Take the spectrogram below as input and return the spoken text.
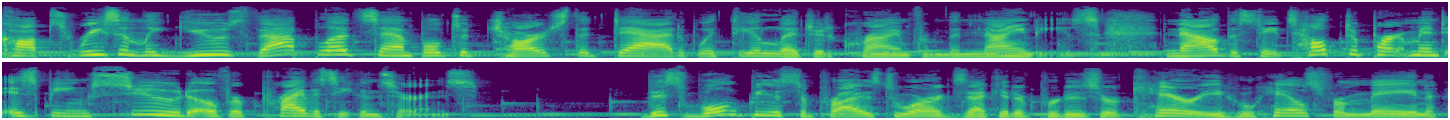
Cops recently used that blood sample to charge the dad with the alleged crime from the 90s. Now, the state's health department is being sued over privacy concerns. This won't be a surprise to our executive producer, Carrie, who hails from Maine,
